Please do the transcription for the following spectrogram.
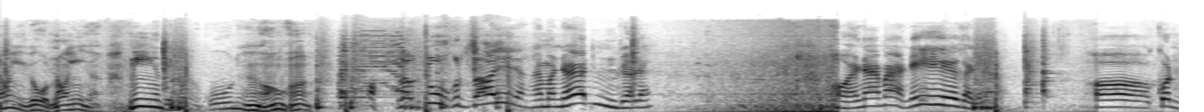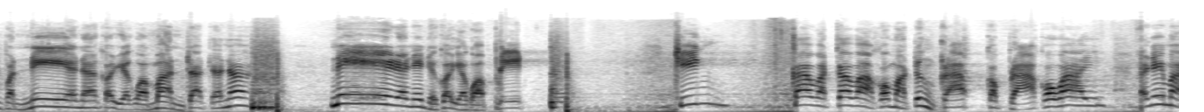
น้อยอยู่น้อยนี่ที่มือกูเนี่อ๋อฮะเราจู้กันใส่ให้มันเห็นเสียแล้วหอยหน้ามานี่กันนะอ๋อคนปันนี้นะก็เรียกว่ามันจัดนะ นี่นะนี่เดี๋ยวก็เรียกว่าปลีดจริงก้าวัดก้าว่าก็มาตึงกราบก็ปลาก็ไหวอันนี้มา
